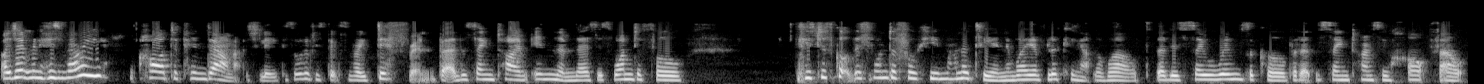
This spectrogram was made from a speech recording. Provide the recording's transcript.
I don't mean he's very hard to pin down actually because all of his books are very different, but at the same time in them there's this wonderful. He's just got this wonderful humanity and a way of looking at the world that is so whimsical, but at the same time so heartfelt.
